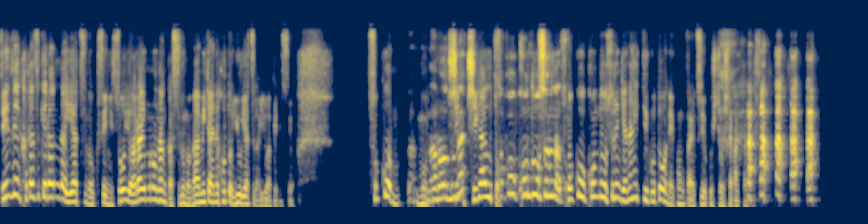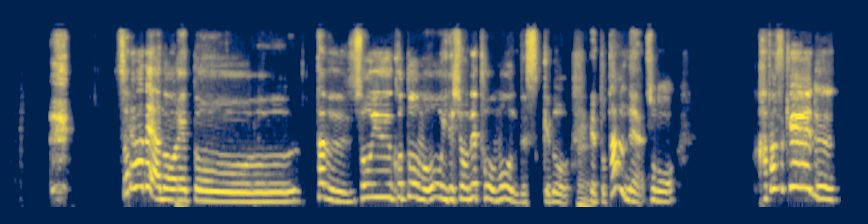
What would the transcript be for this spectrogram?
全然片付けられないやつのくせにそういう洗い物なんかするのな、みたいなことを言うやつがいるわけですよ。そこはもうなるほどねち違うと。そこを混同するなと。そこを混同するんじゃないっていうことをね、今回強く主張したかったんです。それはね、あの、うんえっと、多分そういうことも多いでしょうねと思うんですけど、うんえっと、多分ね、その、片付ける、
